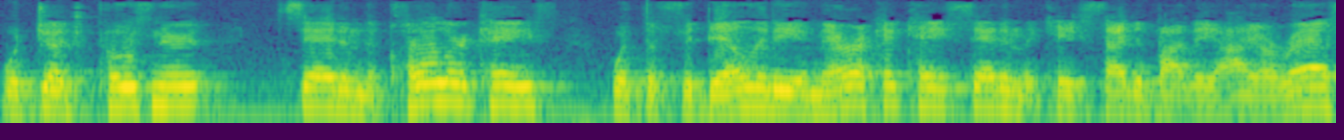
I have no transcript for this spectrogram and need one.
What Judge Posner said in the Kohler case, what the Fidelity America case said in the case cited by the IRS,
